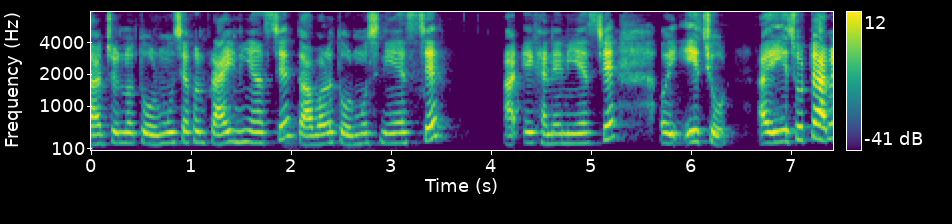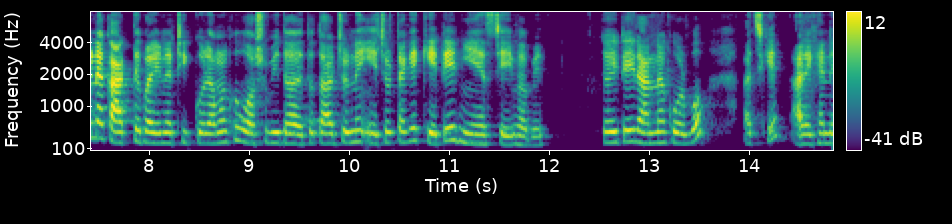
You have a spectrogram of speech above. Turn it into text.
তার জন্য তরমুজ এখন প্রায় নিয়ে আসছে, তো আবারও তরমুজ নিয়ে এসছে আর এখানে নিয়ে এসছে ওই এঁচোড়। আর এঁচোড়টা আমি না কাটতে পারি না ঠিক করে, আমার খুব অসুবিধা হয়, তো তার জন্য এঁচোড়টাকে কেটে নিয়ে এসছে এইভাবে। তো এটাই রান্না করব আজকে। আর এখানে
